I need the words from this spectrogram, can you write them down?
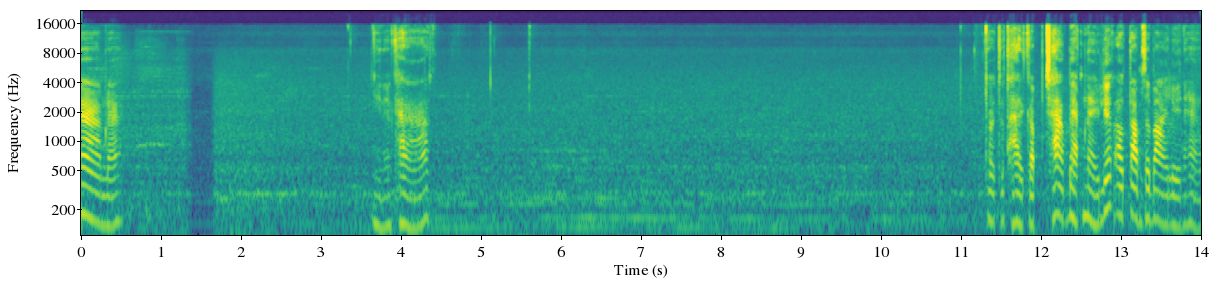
งามนะ นี่นะคะเราจะถ่ายกับฉากแบบไหนเลือกเอาตามสบายเลยนะฮะ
